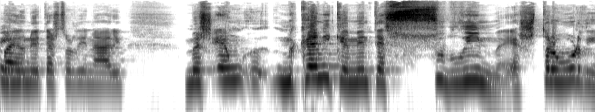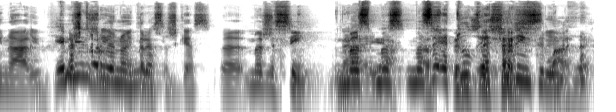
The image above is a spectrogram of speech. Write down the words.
Bayonetta é extraordinário mas é um, mecanicamente é sublime, é extraordinário. É a história não interessa, esquece. Uh, mas, Sim, mas, não, mas, mas é, tudo, é tudo incrível.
